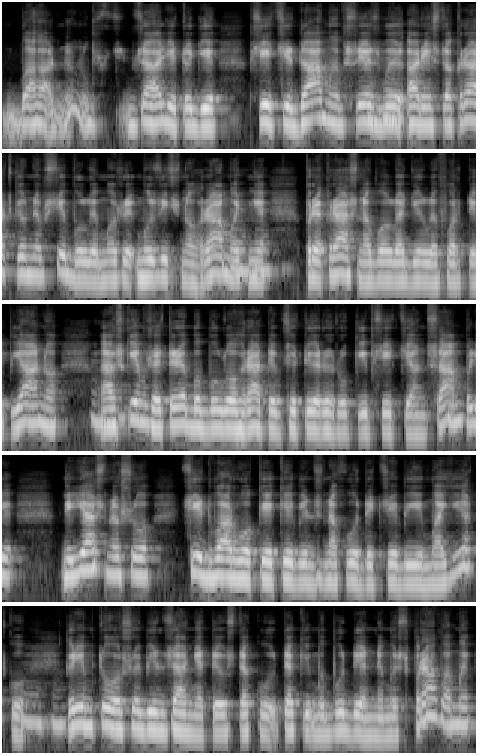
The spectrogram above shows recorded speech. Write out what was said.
багато, ну, взагалі тоді всі ці дами, всі mm аристократки, вони всі були може, музично грамотні, Мгм. прекрасно володіли фортепіано, а з ким же треба було грати в чотири роки всі ці ансамблі. І ясно, що ці два роки, які він знаходиться в її маєтку, Мгм. крім того, що він зайнятий ось таку, такими буденними справами,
